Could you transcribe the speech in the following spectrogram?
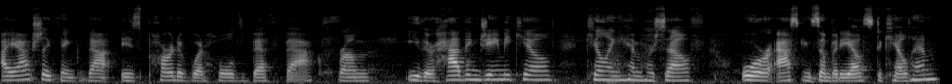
I actually think that is part of what holds Beth back from either having Jamie killed, killing him herself, or asking somebody else to kill him,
